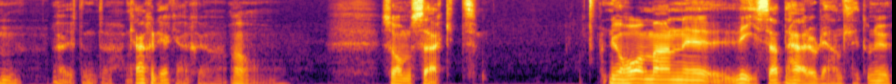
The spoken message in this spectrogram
Mm. Jag vet inte. Kanske det kanske. Ja. Som sagt. Nu har man eh, visat det här ordentligt och nu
